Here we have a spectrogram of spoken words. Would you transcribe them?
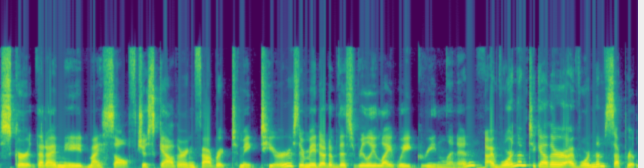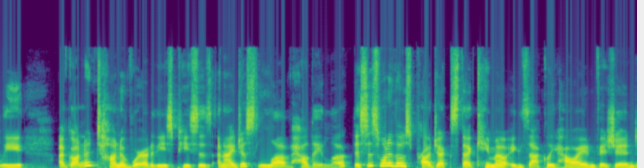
skirt that I made myself, just gathering fabric to make tiers. They're made out of this really lightweight green linen. I've worn them together, I've worn them separately. I've gotten a ton of wear out of these pieces and I just love how they look. This is one of those projects that came out exactly how I envisioned.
